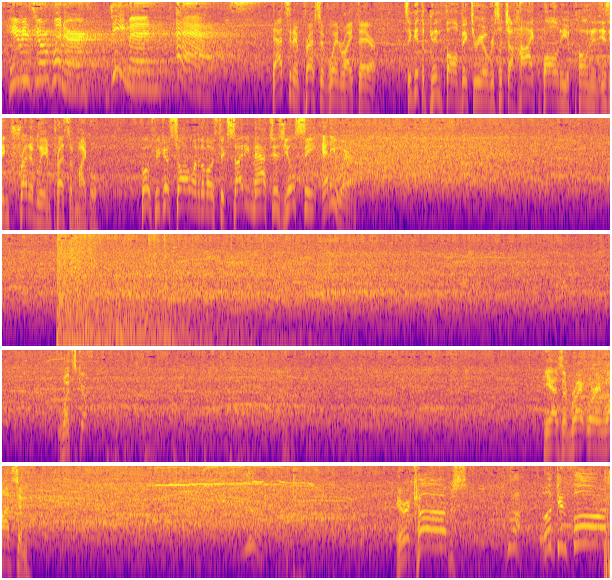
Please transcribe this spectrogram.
Here is your winner, Demon X. That's an impressive win right there. To get the pinfall victory over such a high-quality opponent is incredibly impressive, Michael. Folks, we just saw one of the most exciting matches you'll see anywhere. What's going He has him right where he wants him. Here it comes. Looking for.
